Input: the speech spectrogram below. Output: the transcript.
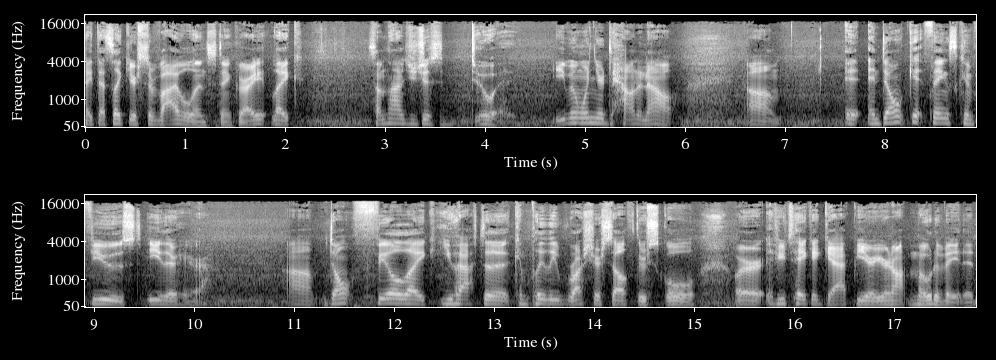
Like that's like your survival instinct, right? Like sometimes you just do it, even when you're down and out. Um, and don't get things confused either here. Um, don't feel like you have to completely rush yourself through school, or if you take a gap year, you're not motivated.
